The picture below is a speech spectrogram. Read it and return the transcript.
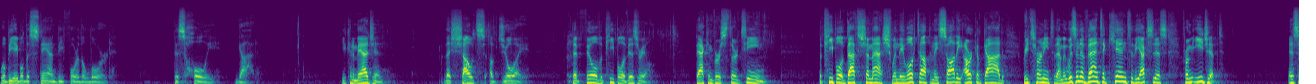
will be able to stand before the Lord, this holy God. You can imagine the shouts of joy that fill the people of Israel Back in verse 13, the people of Beth Shemesh, when they looked up and they saw the ark of God returning to them, it was an event akin to the Exodus from Egypt. It's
